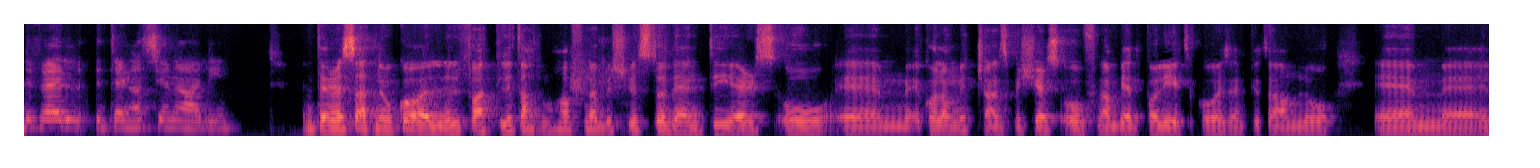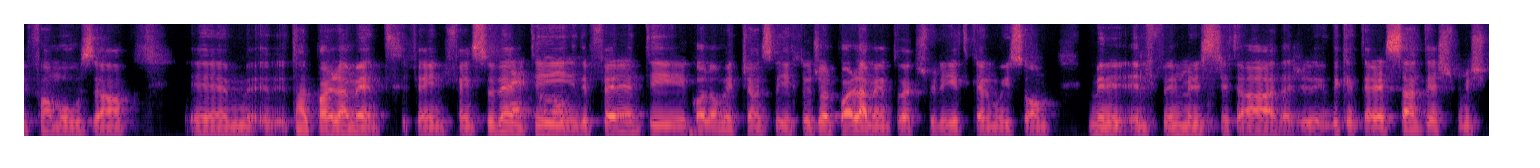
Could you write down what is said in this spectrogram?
livell internazzjonali. Interessatni wkoll il-fatt li taħdmu ħafna biex l-istudenti jersqu ikollhom iċ-ċans biex jersqu fl-ambjent politiku, eżempju tagħmlu il-famuża tal-parlament fejn fejn studenti differenti kollhom iċ-ċans li jitlu ġol-parlament u actually jitkellmu jisom minn il-Ministri ta' għada. Dik interessanti għax mhix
